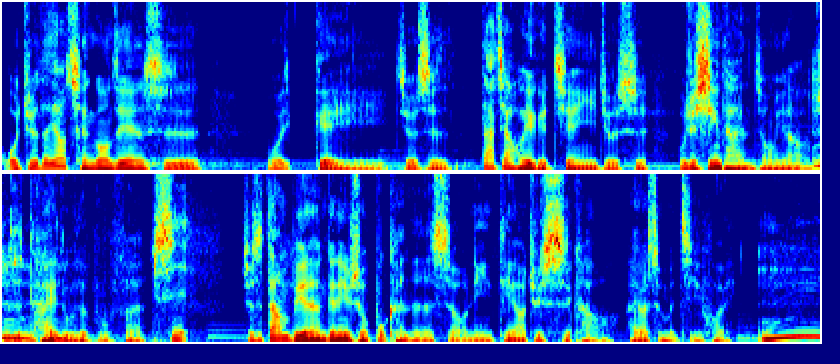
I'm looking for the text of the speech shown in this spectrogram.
我觉得要成功这件事，我给就是大家会有个建议，就是我觉得心态很重要，就是态度的部分，嗯嗯、是，就是当别人跟你说不可能的时候，你一定要去思考还有什么机会，嗯，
